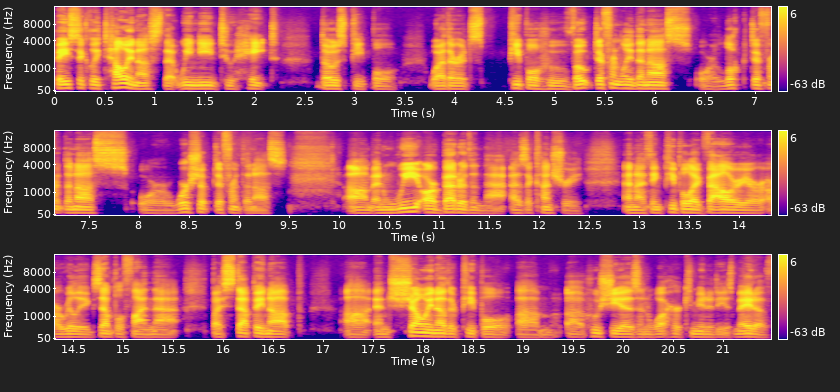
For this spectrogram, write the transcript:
basically telling us that we need to hate those people, whether it's people who vote differently than us, or look different than us, or worship different than us. Um, and we are better than that as a country. And I think people like Valerie are, are really exemplifying that by stepping up uh, and showing other people um, uh, who she is and what her community is made of.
